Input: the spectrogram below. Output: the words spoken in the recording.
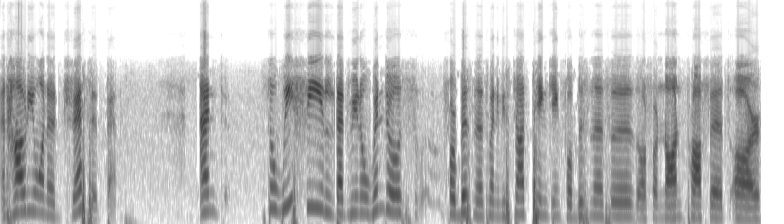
and how do you want to address it then? And so we feel that you know Windows for business, when we start thinking for businesses or for nonprofits or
